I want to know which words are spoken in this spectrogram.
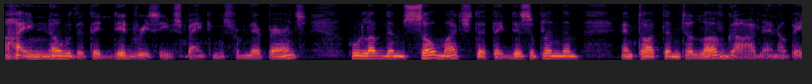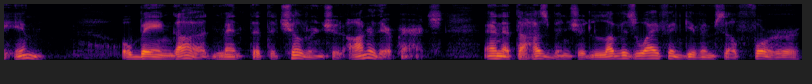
I know that they did receive spankings from their parents, who loved them so much that they disciplined them and taught them to love God and obey Him. Obeying God meant that the children should honor their parents, and that the husband should love his wife and give himself for her,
